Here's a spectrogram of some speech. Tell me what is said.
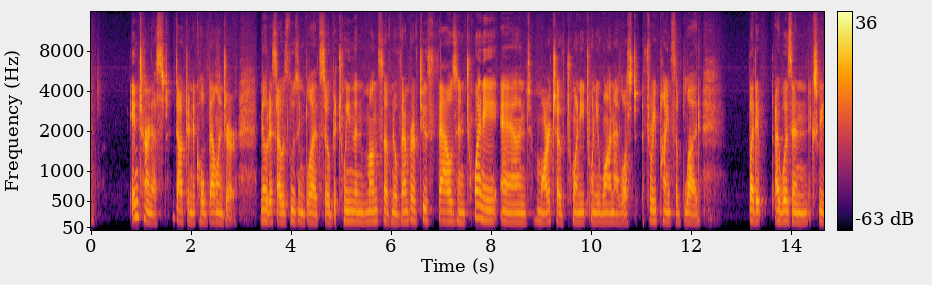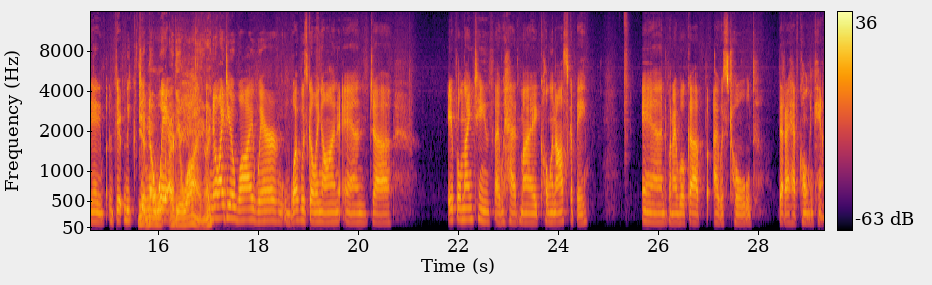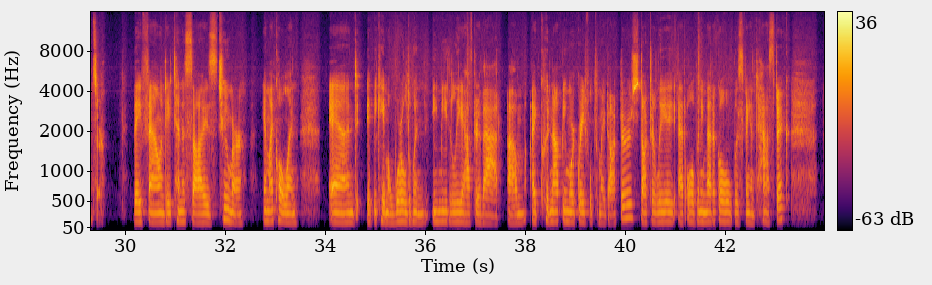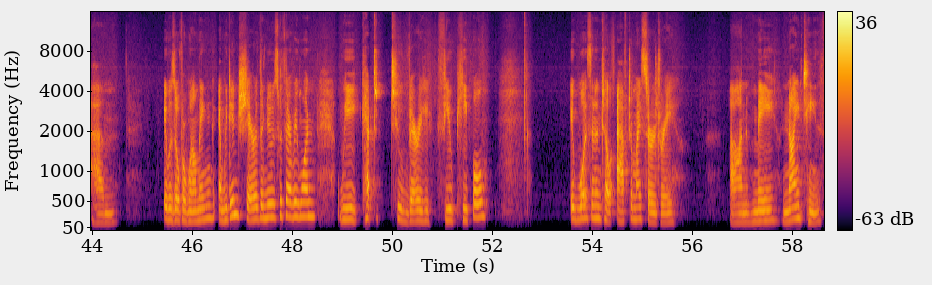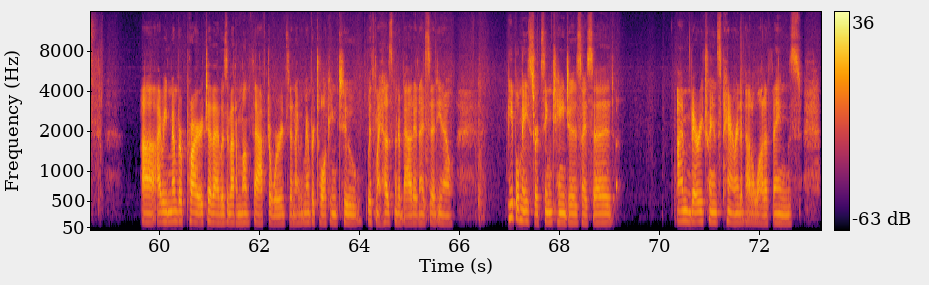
internist, Dr. Nicole Bellinger noticed I was losing blood. So between the months of November of 2020 and March of 2021, I lost three pints of blood. But it, I wasn't excreting. We didn't know no where. idea why, right? No idea why, where, what was going on. And uh, April 19th, I had my colonoscopy. And when I woke up, I was told that I have colon cancer. They found a tennis sized tumor in my colon and it became a whirlwind immediately after that. Um, I could not be more grateful to my doctors. Dr. Lee at Albany Medical was fantastic. Um, it was overwhelming, and we didn't share the news with everyone. We kept to very few people. It wasn't until after my surgery on May 19th uh, I remember prior to that, it was about a month afterwards, and I remember talking to with my husband about it. And I said, you know, people may start seeing changes. I said, I'm very transparent about a lot of things.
